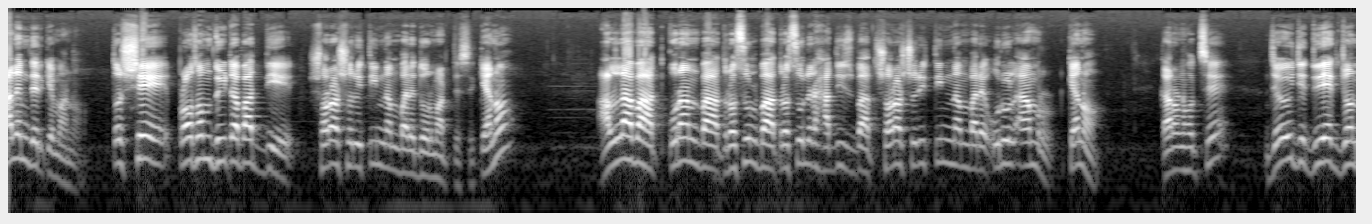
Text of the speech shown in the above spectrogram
আলেমদেরকে মানো। তো সে প্রথম দুইটা বাদ দিয়ে সরাসরি তিন নম্বরে দৌড় মারতেছে। কেন? আল্লাহবাদ কোরআনবাদ রসুলবাদ রসুলের হাদিসবাদ সরাসরি তিন নম্বরে উরুল আমর। কেন? কারণ হচ্ছে যে ওই যে দুই একজন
